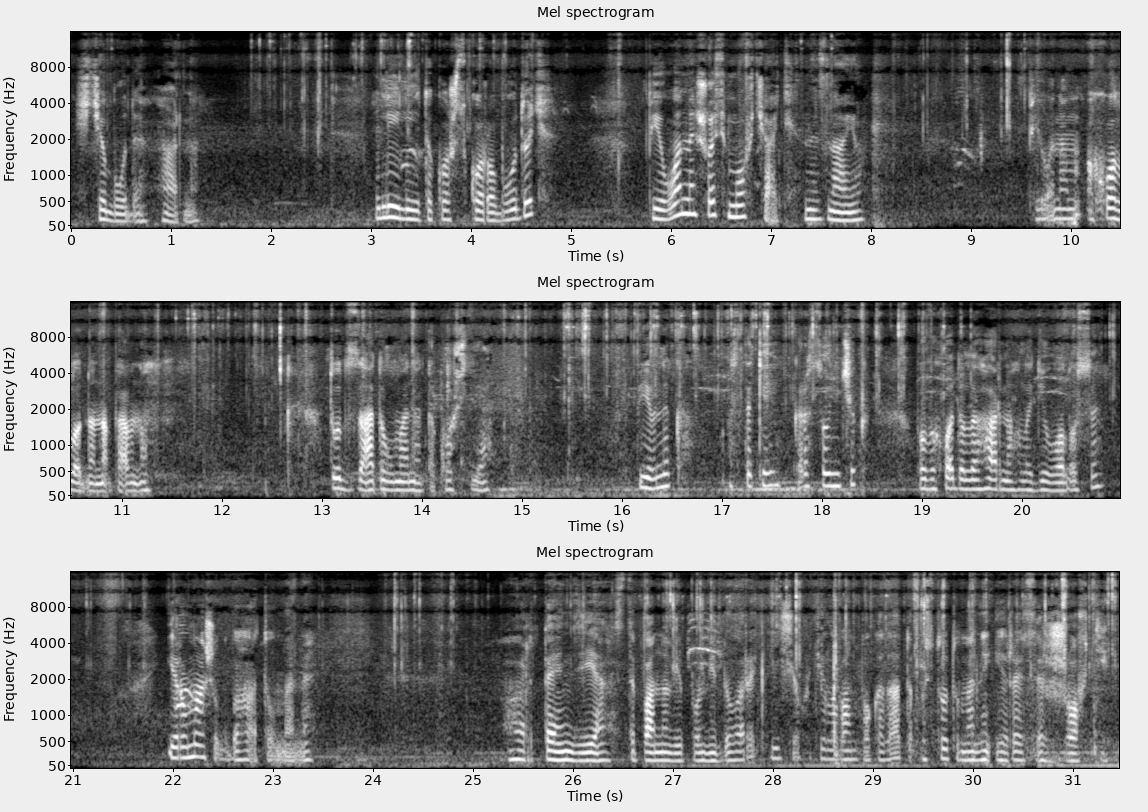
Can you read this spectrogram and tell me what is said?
ще буде гарна. Лілії також скоро будуть. Піони щось мовчать, не знаю. Піонам холодно, напевно. Тут ззаду у мене також є півник. Ось такий красунчик. Повиходили гарно гладіолуси. І ромашок багато у мене. Гортензія, степанові помідори. І ще хотіла вам показати. Ось тут у мене іриси жовті.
